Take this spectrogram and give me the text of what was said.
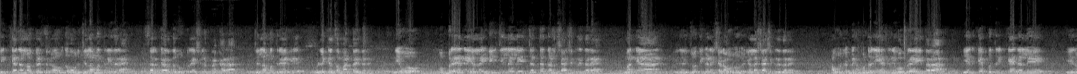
ಲೀಗ್ ಚಾನಲ್ ಅಂತ ಹೇಳ್ತಾರೆ. ಹೌದು, ಅವರು ಜಿಲ್ಲಾ ಮಂತ್ರಿ ಇದ್ದಾರೆ ಸರ್ಕಾರದ ರೂಪುರೇಷೆಗಳ ಪ್ರಕಾರ ಜಿಲ್ಲಾ ಮಂತ್ರಿಯಾಗಿ ಒಳ್ಳೆ ಕೆಲಸ ಮಾಡ್ತಾ ಇದ್ದಾರೆ. ನೀವು ಒಬ್ಬರೇನೆ ಎಲ್ಲ ಇಡೀ ಜಿಲ್ಲೆಯಲ್ಲಿ ಜನತಾದಳ ಶಾಸಕರಿದ್ದಾರೆ. ಮಾನ್ಯ ಜ್ಯೋತಿ ಗಣೇಶರ್ ಅವರು ಎಲ್ಲ ಶಾಸಕರಿದ್ದಾರೆ. ಅವ್ರನ್ನ ಬಿಟ್ಬಿಟ್ಟು ಏನು ನೀವು ಒಬ್ಬರೇ ಈ ಥರ ಏನಕ್ಕೆ ಪತ್ರಿಕೆಯಲ್ಲಿ ಏನು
